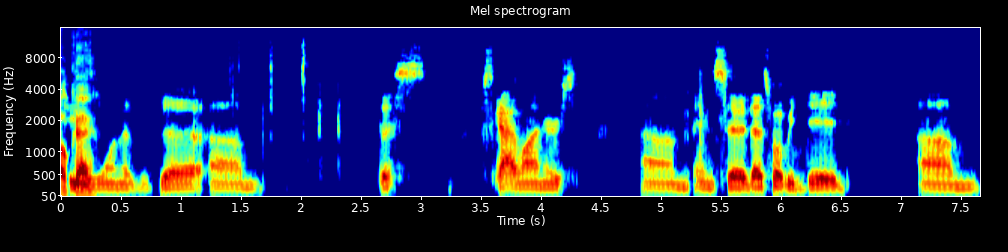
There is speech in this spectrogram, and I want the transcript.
Okay, one of the um, the Skyliners, um, and so that's what we did. Um,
